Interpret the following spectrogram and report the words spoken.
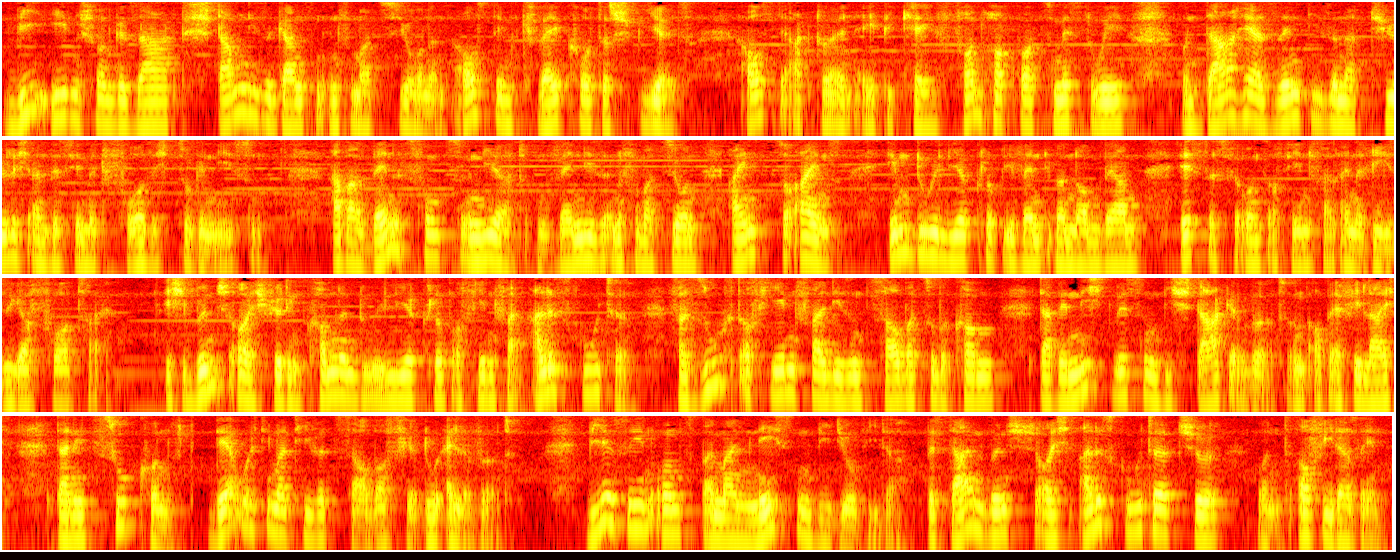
Wie eben schon gesagt, stammen diese ganzen Informationen aus dem Quellcode des Spiels, aus der aktuellen APK von Hogwarts Mystery und daher sind diese natürlich ein bisschen mit Vorsicht zu genießen. Aber wenn es funktioniert und wenn diese Informationen eins zu eins im Duellierclub-Event übernommen werden, ist es für uns auf jeden Fall ein riesiger Vorteil. Ich wünsche euch für den kommenden Duellierclub auf jeden Fall alles Gute. Versucht auf jeden Fall diesen Zauber zu bekommen, da wir nicht wissen, wie stark er wird und ob er vielleicht dann in Zukunft der ultimative Zauber für Duelle wird. Wir sehen uns bei meinem nächsten Video wieder. Bis dahin wünsche ich euch alles Gute, tschö und auf Wiedersehen.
